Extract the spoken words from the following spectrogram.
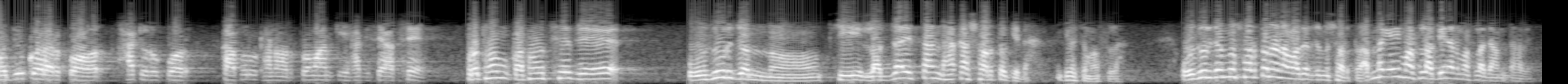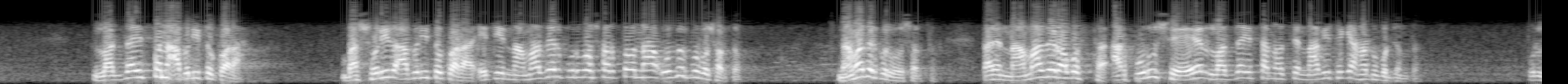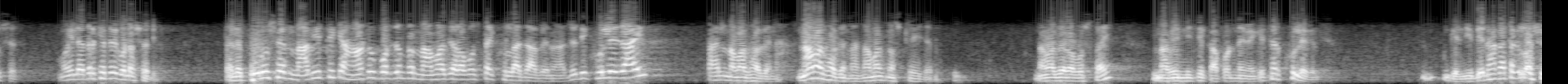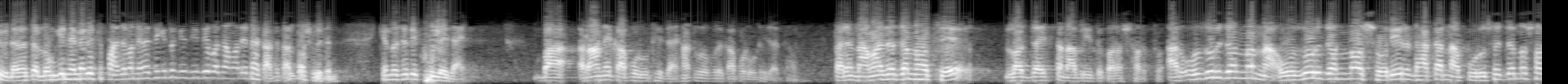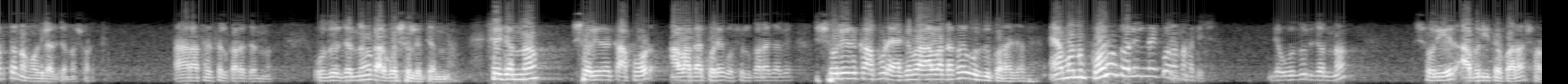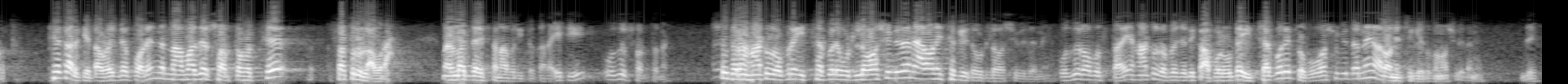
অজু করার পর, হাঁটুর উপর কাপড় উঠানোর প্রমাণ কি হাদিসে আছে? প্রথম কথা হচ্ছে যে উজুর জন্য কি লজ্জা স্থান ঢাকা শর্ত কিনা? কি হচ্ছে মশলা উজুর জন্য শর্ত না নামাজের জন্য শর্ত? আপনাকে এই মশলা দিনের মশলা জানতে হবে। লজ্জা স্থান আবৃত করা বা শরীর আবৃত করা, এটি নামাজের পূর্ব শর্ত না উজুর পূর্ব শর্ত? নামাজের পূর্ব শর্ত। তাহলে নামাজের অবস্থা, আর পুরুষের লজ্জা স্থান হচ্ছে নাভি থেকে হাঁটু পর্যন্ত। পুরুষের, মহিলাদের ক্ষেত্রে গোটা শরীর। তাহলে পুরুষের নাভি থেকে হাঁটু পর্যন্ত নামাজের অবস্থায় খোলা যাবে না। যদি খুলে যায়, তাহলে নামাজ হবে না। নামাজ হবে না, নামাজ নষ্ট হয়ে যাবে। নামাজের অবস্থায় নাভির নিচে কাপড় নেমে গেছে আর খুলে গেছে। গেঞ্জি দিয়ে ঢাকা থাকলে অসুবিধা হয়তো লুঙ্গি নেমে গেছে পাজামা নেমেছে, কিন্তু গেঞ্জি দিয়ে বা জামা দিয়ে ঢাকা আছে, তাহলে তো অসুবিধা নেই। কিন্তু যদি খুলে যায় বা রানে কাপড় উঠে যায়, হাঁটুর উপরে কাপড় উঠে হবে। তাহলে নামাজের জন্য হচ্ছে লজ্জা স্থান আবৃত করা শর্ত। আর ওজুর জন্য না ওজুর জন্য শরীর ঢাকা না, পুরুষের জন্য শর্ত না, মহিলার জন্য শর্ত? তাহার হাসিল করার জন্য। উজুর জন্য হোক আর গোসলের জন্য। সেই জন্য শরীরের কাপড় আলাদা করে গোসল করা যাবে। শরীরের কাপড় একেবারে আলাদা করে উজু করা যাবে। এমন কোন দলিল নেই কোরআন হাদিস যে উজুর জন্য শরীর আবৃত করা শর্ত। ফেকার কেতাব পড়েন যে নামাজের শর্ত হচ্ছে শত্রুল আওরা মানে লজ্জা স্থান আবৃত করা। এটি উজুর শর্ত নয়। সুতরাং হাঁটুর উপরে ইচ্ছা করে উঠলে অসুবিধা নেই, আর অনিচ্ছাকৃত উঠলে অসুবিধা নেই। উজুর অবস্থায় হাঁটুর উপরে যদি কাপড় উঠে ইচ্ছা করে তবু অসুবিধা নেই, আর অনিচ্ছাকৃত কোনো অসুবিধা নেই। জি।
